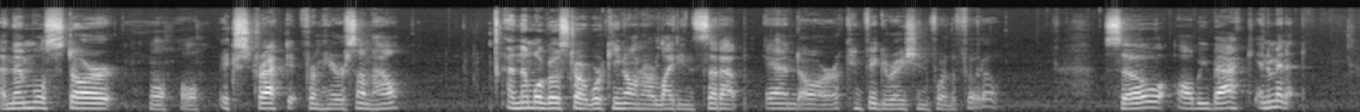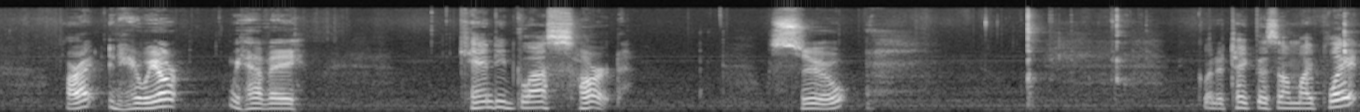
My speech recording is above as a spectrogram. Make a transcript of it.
And then we'll start, well, I'll extract it from here somehow. And then we'll go start working on our lighting setup and our configuration for the photo. So I'll be back in a minute. All right, and here we are. We have a candied glass heart. So, I'm going to take this on my plate.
